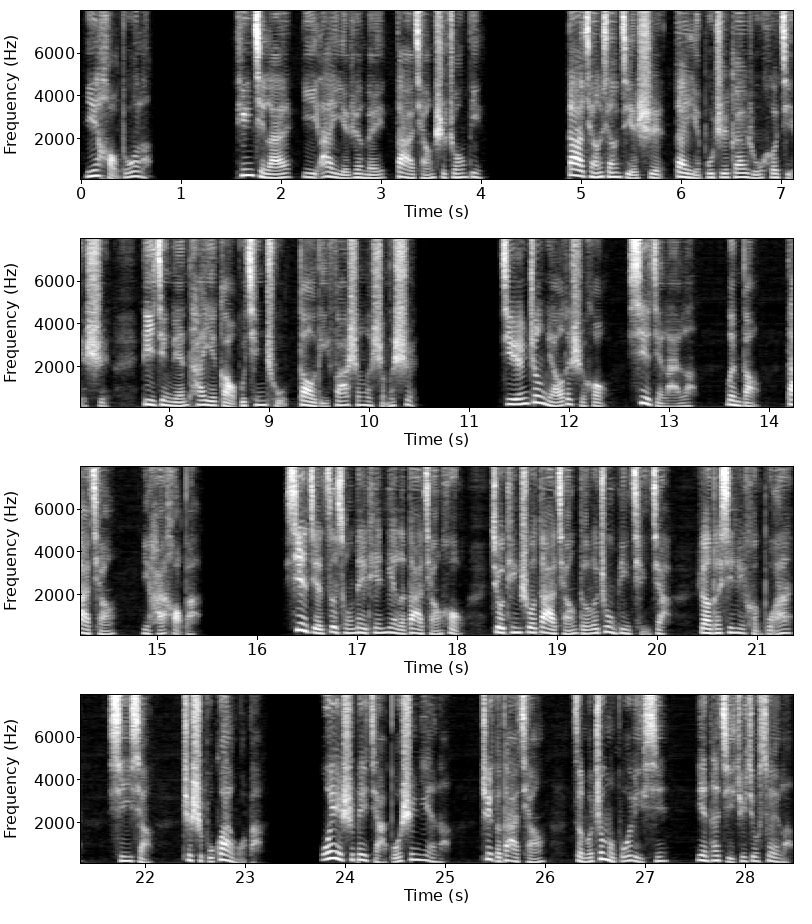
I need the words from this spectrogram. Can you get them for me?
你也好多了。听起来，以爱也认为大强是装病。大强想解释，但也不知该如何解释，毕竟连他也搞不清楚到底发生了什么事。几人正聊的时候，谢姐来了，问道：“大强，你还好吧？”谢姐自从那天念了大强后，就听说大强得了重病请假，让她心里很不安，心想。这是不怪我吧？我也是被贾博士念了。这个大强怎么这么玻璃心？念他几句就碎了，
